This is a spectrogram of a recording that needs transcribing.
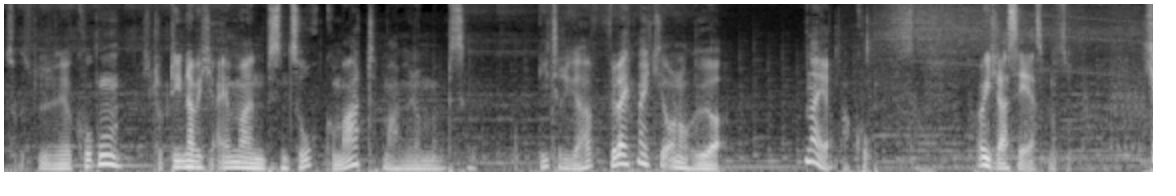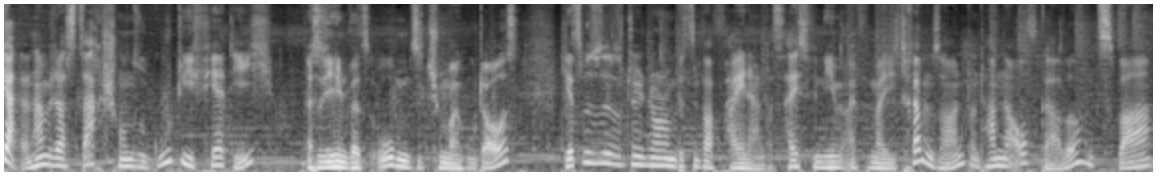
So, jetzt müssen wir gucken. Ich glaube, den habe ich einmal ein bisschen zu hoch gemacht. Machen wir noch mal ein bisschen niedriger. Vielleicht mache ich die auch noch höher. Naja, mal gucken. Aber ich lasse erstmal so. Ja, dann haben wir das Dach schon so gut wie fertig. Also jedenfalls oben sieht schon mal gut aus. Jetzt müssen wir es natürlich noch ein bisschen verfeinern. Das heißt, wir nehmen einfach mal die Treppen zur Hand und haben eine Aufgabe. Und zwar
